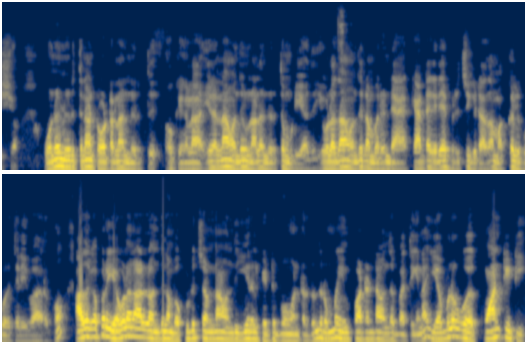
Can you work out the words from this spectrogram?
விஷயம். ஒன்று நிறுத்தினா டோட்டலாக நிறுத்து ஓகேங்களா இல்லைன்னா வந்து உன்னால் நிறுத்த முடியாது. இவ்வளோ தான் வந்து நம்ம ரெண்டு கேட்டகரியாக பிரிச்சுக்கிட்டால் தான் மக்களுக்கு ஒரு தெளிவாக இருக்கும். அதுக்கப்புறம் எவ்வளோ நாளில் வந்து நம்ம குடித்தோம்னா வந்து ஈரல் கெட்டு போவோன்றது வந்து ரொம்ப இம்பார்ட்டண்ட்டாக வந்து பார்த்திங்கன்னா எவ்வளோ குவான்டிட்டி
